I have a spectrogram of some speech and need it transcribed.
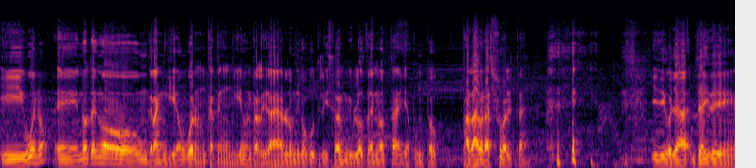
Y bueno, eh, no tengo un gran guion. Bueno, nunca tengo un guion. En realidad lo único que utilizo es mi blog de notas y apunto palabras sueltas. y digo, ya, ya iré,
